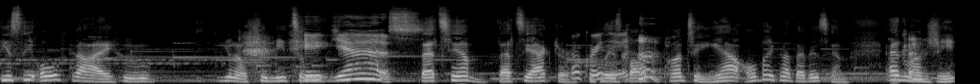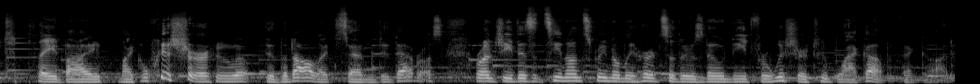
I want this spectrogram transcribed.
He's the old guy who, you know, she meets him. He, yes. That's him. That's the actor Oh, who crazy. plays Bon- Huh. Ponti. Yeah. Oh my God, that is him. And Okay. Ranjit, played by Michael Wisher, who uh, did the Daleks and did Davros. Ranjit isn't seen on screen, only heard, so there's no need for Wisher to black up. Thank God.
